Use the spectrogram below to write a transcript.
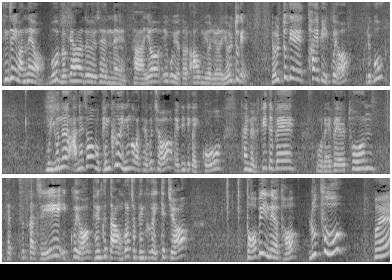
굉장히 많네요. 뭐 몇 개 하나 둘 셋 넷 다 여 일곱 여덟 아홉 열 열한 열두 개 열두 개 타입이 있고요. 그리고 뭐 이거는 안에서 뭐 bank가 있는 것 같아요. 그쵸? LED가 있고 time value 피드백 뭐 레벨 톤 depth까지 있고요. bank 다운 그렇죠. bank가 있겠죠. dub이 있네요. dub loop 왜?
